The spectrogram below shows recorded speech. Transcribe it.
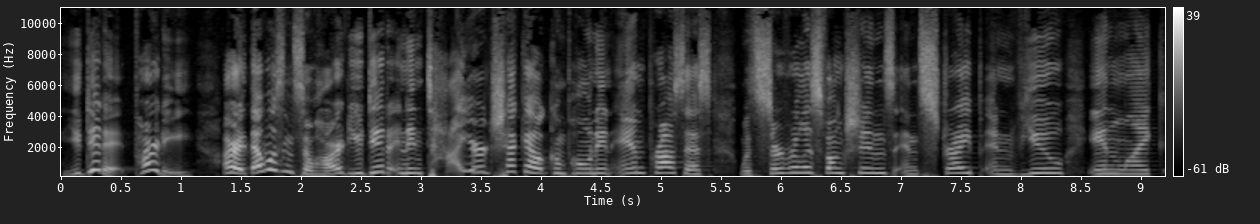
you did it. Party. All right, that wasn't so hard. You did an entire checkout component and process with serverless functions and Stripe and Vue in like,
